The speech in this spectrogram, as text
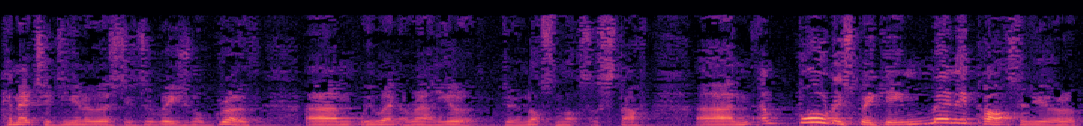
connected universities to regional growth. Um, we went around Europe doing lots and lots of stuff. Um, and broadly speaking, in many parts of Europe,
